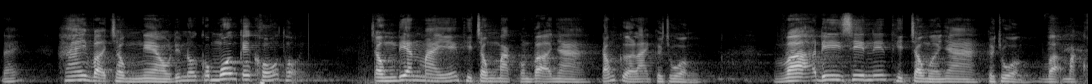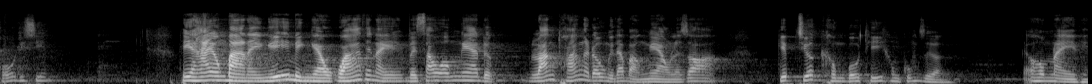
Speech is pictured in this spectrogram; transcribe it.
Đấy hai vợ chồng nghèo đến nỗi có mỗi một cái khố thôi. Chồng đi ăn mày ấy, thì chồng mặc còn vợ nhà đóng cửa lại cửa chuồng. Vợ đi xin ấy, thì chồng ở nhà cửa chuồng vợ mặc khố đi xin. Thì hai ông bà này nghĩ mình nghèo quá thế này về sau ông nghe được loáng thoáng ở đâu người ta bảo nghèo là do kiếp trước không bố thí không cúng dường. Thế hôm nay thì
